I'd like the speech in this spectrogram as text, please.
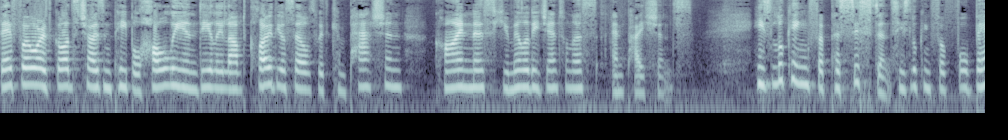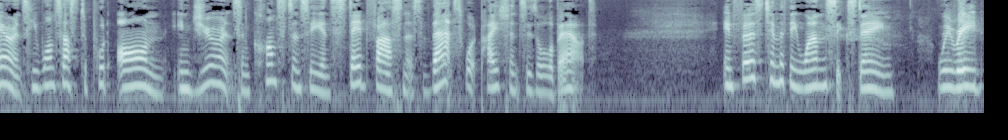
Therefore, as God's chosen people, holy and dearly loved, clothe yourselves with compassion, kindness, humility, gentleness, and patience. He's looking for persistence. He's looking for forbearance. He wants us to put on endurance and constancy and steadfastness. That's what patience is all about. In 1 Timothy 1:16, we read,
